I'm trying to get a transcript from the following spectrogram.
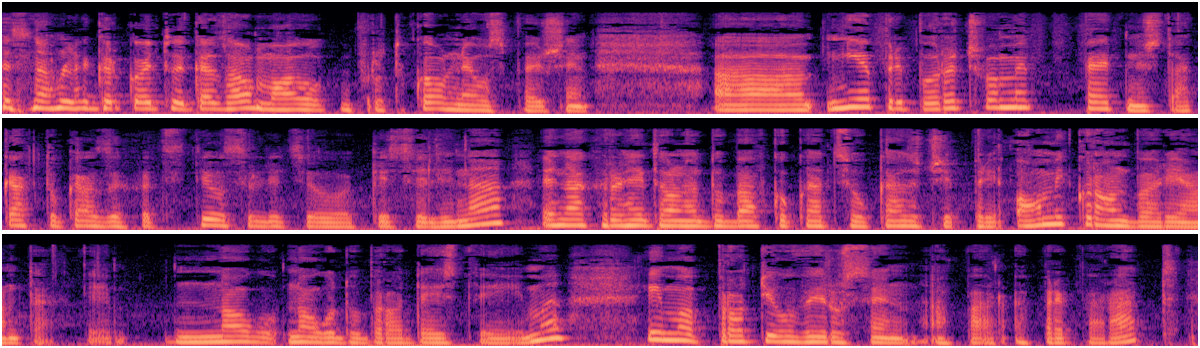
не знам лекар, който е казал, моят протокол не е успешен. А, ние препоръчваме пет неща. Както казаха, цитилсалицилова киселина, една хранителна добавка, която се оказа, че при омикрон варианта е много, много добро действие има. Има противовирусен апар, препарат,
